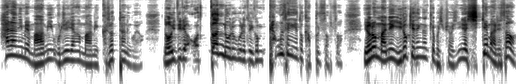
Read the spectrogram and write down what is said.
하나님의 마음이 우리를 향한 마음이 그렇다는 거예요. 너희들이 어떤 노력을 해도 이건 평생에도 갚을 수 없어. 여러분 만약에 이렇게 생각해 보십시오. 그냥 쉽게 말해서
